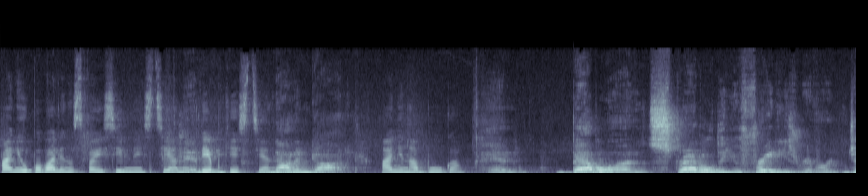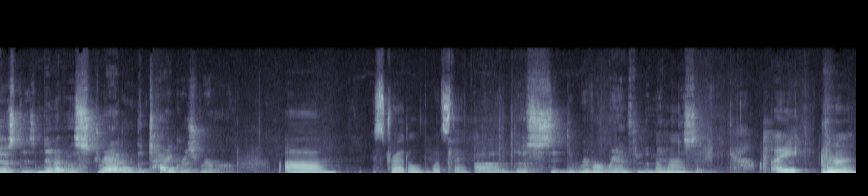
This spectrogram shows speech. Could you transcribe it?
Они уповали на свои сильные стены, and крепкие стены, not in God. а не на Бога. And Babylon straddled the Euphrates River just as Nineveh straddled the Tigris River. А, Straddled, what's that? Uh, the, ci- the river ran through the middle of the city. И,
